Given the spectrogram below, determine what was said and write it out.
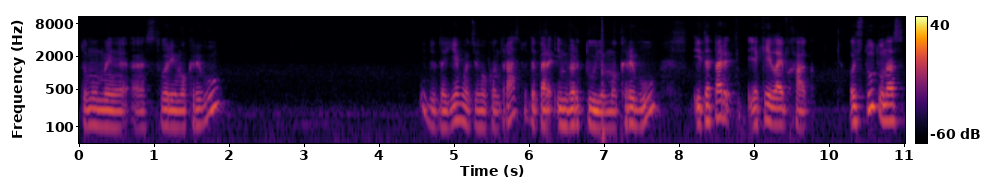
Тому ми е, створюємо криву і додаємо цього контрасту. Тепер інвертуємо криву. І тепер який лайфхак? Ось тут у нас.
